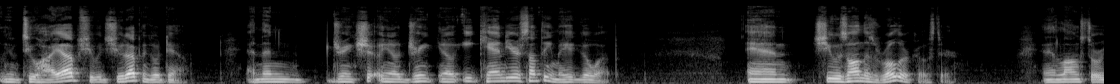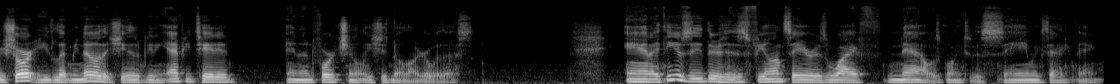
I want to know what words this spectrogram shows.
you know, too high up, she would shoot up and go down. And then drink, you know, drink, you know, eat candy or something, make it go up. And she was on this roller coaster. And long story short, he let me know that she ended up getting amputated, and unfortunately, she's no longer with us. And I think it was either his fiance or his wife now was going through the same exact thing.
